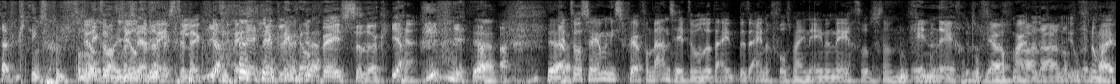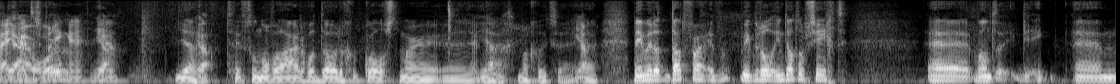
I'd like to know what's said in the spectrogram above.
dat klinkt Veel te- veel te feestelijk, veel te Ja, feestelijk. het klinkt heel feestelijk, ja. Ja. ja. ja. Het was er helemaal niet zo ver vandaan zitten, want het, eind, het eindigt volgens mij in 91. Dus dan hoef je, 91, hoef je ja, nog maar, nou, dan nog hoef je vijf nog maar vijf jaar, te hoor. springen. Ja. Ja. Ja, Ja. dat heeft toch nog wel aardig wat doden gekost, maar eh, ja, maar goed. eh, Ja. ja. Nee, maar dat, dat voor, ik bedoel, in dat opzicht, eh, want ik, ehm,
